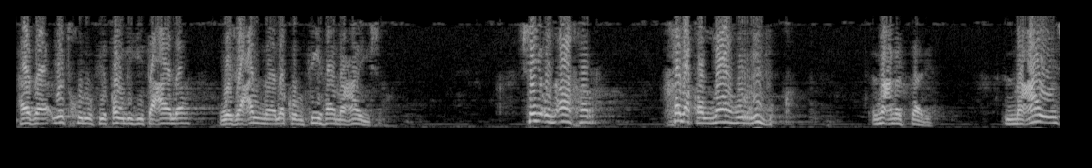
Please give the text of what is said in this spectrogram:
هذا يدخل في قوله تعالى وجعلنا لكم فيها معايش شيء آخر خلق الله الرزق. المعنى الثالث المعايش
